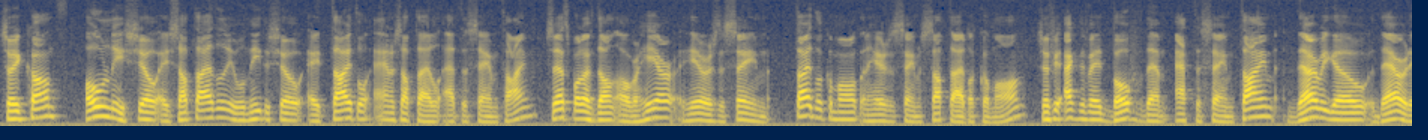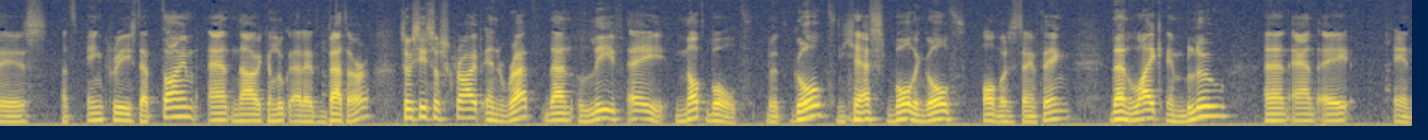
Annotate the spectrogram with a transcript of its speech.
So you can't only show a subtitle, you will need to show a title and a subtitle at the same time. So that's what I've done over here. Here is the same title command and here's the same subtitle command. So if you activate both of them at the same time, there we go, there it is. Let's increase that time and now we can look at it better. So we see subscribe in red, then leave a not bold but gold. Yes, bold and gold, almost the same thing. Then like in blue and then and a in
